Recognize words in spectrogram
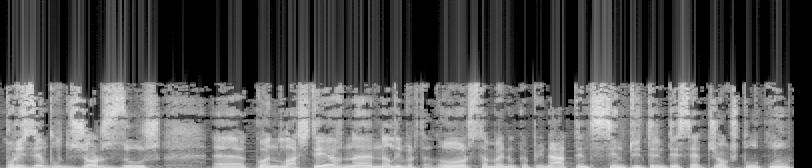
por exemplo, de Jorge Jesus uh, quando lá esteve, na, na, Libertadores, também no campeonato. Tem 137 jogos pelo clube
